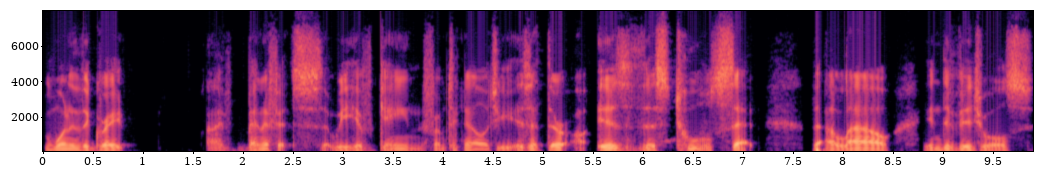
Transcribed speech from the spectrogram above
one of the great uh, benefits that we have gained from technology is that there is this tool set that allow individuals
